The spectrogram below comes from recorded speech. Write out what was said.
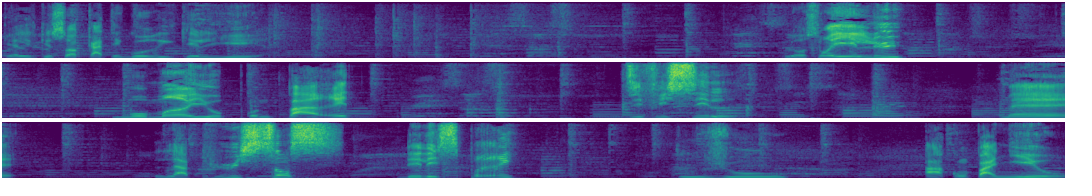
quelle que soit catégorie qu'elle y Lorsqu'on est élu, moment yo kon paraît difficile, mais la puissance de l'esprit toujours accompagné ou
